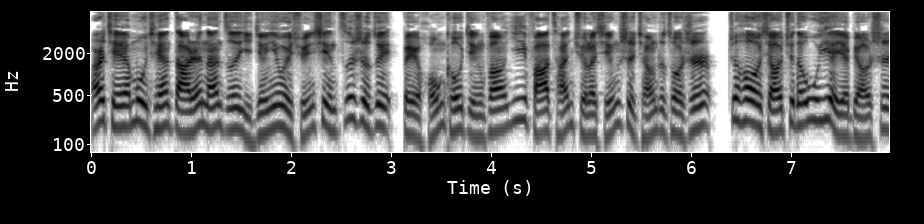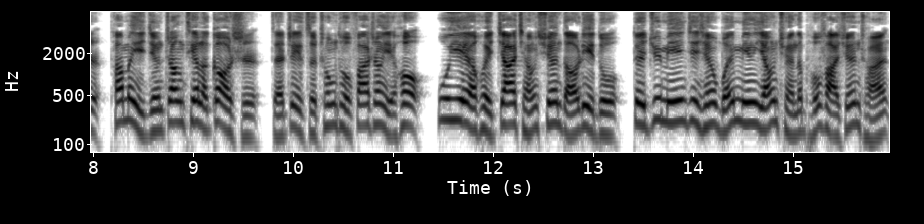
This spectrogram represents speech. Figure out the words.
而且目前打人男子已经因为寻衅滋事罪被虹口警方依法采取了刑事强制措施。之后，小区的物业也表示，他们已经张贴了告示，在这次冲突发生以后，物业会加强宣导力度。对居民进行文明养犬的普法宣传，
